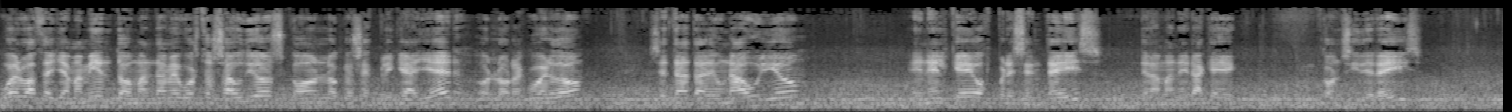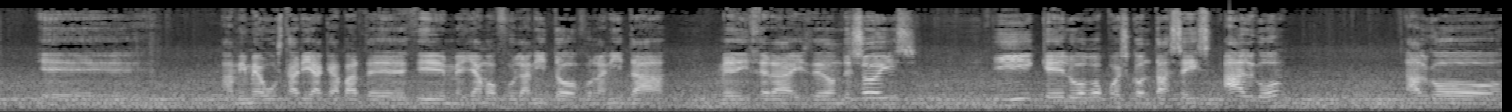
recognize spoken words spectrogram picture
vuelvo a hacer llamamiento, mandadme vuestros audios con lo que os expliqué ayer, os lo recuerdo. Se trata de un audio en el que os presentéis de la manera que consideréis. Eh, a mí me gustaría que aparte de decir me llamo fulanito o fulanita, me dijerais de dónde sois y que luego pues contaseis algo, algo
